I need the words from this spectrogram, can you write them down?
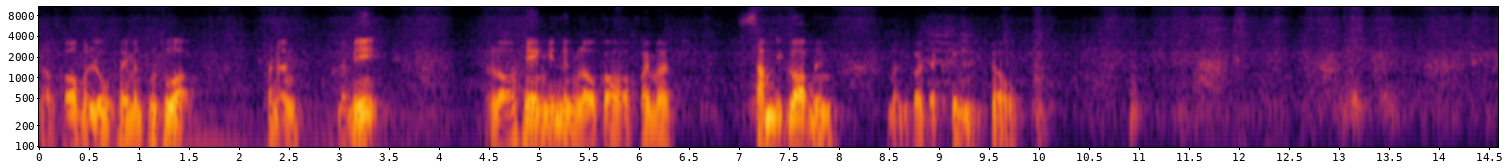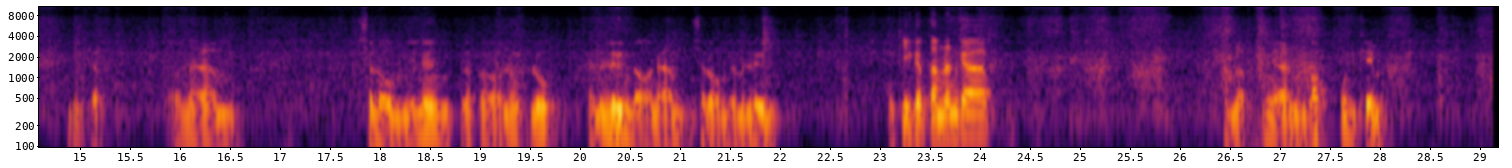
เราก็มาลูบให้มันทั่วๆ ผนังแบบนี้ รอแห้งนิดนึงเราก็ค่อยมาซ้ำอีกรอบนึง มันก็จะขึ้นเงานี่ครับเอาน้ำฉลมนิดนึง แล้วก็ลูบๆให้มันลื่นเนาะเอาน้ำฉลมให้มันลื่นโอเคครับตามนั้นครับสำหรับงานล็อบปูนเข็ม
